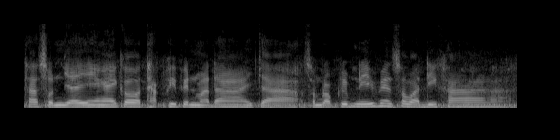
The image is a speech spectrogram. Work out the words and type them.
ถ้าสนใจยังไงก็ทักพี่เป็นมาได้จ้าสำหรับคลิปนี้พี่เพนสวัสดีค่ะ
